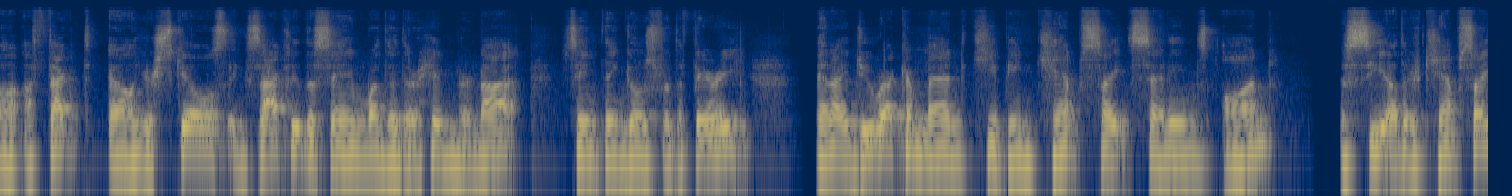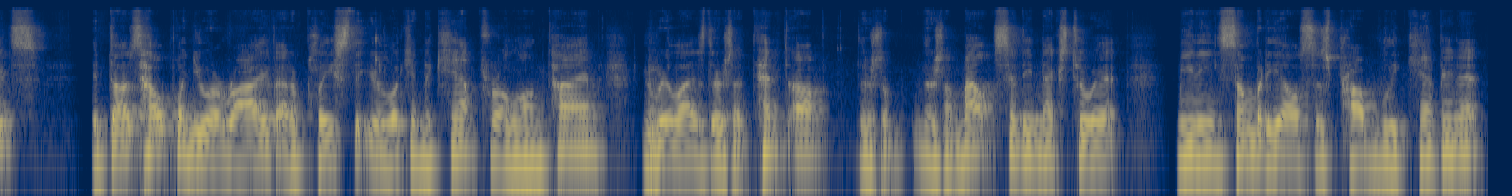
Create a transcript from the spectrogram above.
uh, affect all your skills exactly the same whether they're hidden or not. Same thing goes for the fairy. And I do recommend keeping campsite settings on to see other campsites. It does help when you arrive at a place that you're looking to camp for a long time. You realize there's a tent up, there's a there's a mount sitting next to it, meaning somebody else is probably camping it.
